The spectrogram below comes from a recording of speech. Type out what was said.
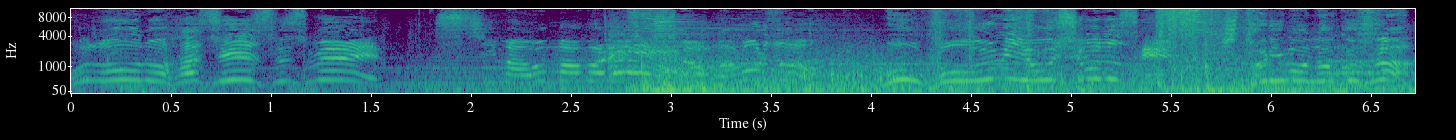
おのおの橋へ進め島を守れ島を守るぞ王子を海へ押し戻せ一人も残すな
